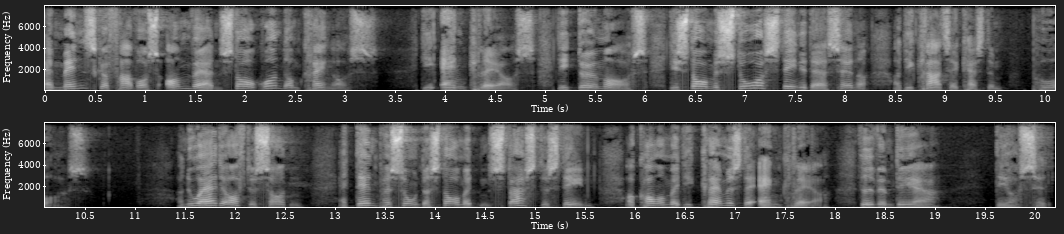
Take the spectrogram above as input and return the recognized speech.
at mennesker fra vores omverden står rundt omkring os. De anklager os, de dømmer os, de står med store sten i deres hænder, og de er klar til at kaste dem på os. Og nu er det ofte sådan, at den person, der står med den største sten og kommer med de grimmeste anklager, ved hvem det er? Det er os selv.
